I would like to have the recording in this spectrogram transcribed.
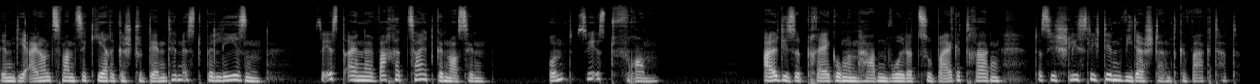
Denn die 21-jährige Studentin ist belesen, sie ist eine wache Zeitgenossin und sie ist fromm. All diese Prägungen haben wohl dazu beigetragen, dass sie schließlich den Widerstand gewagt hat.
